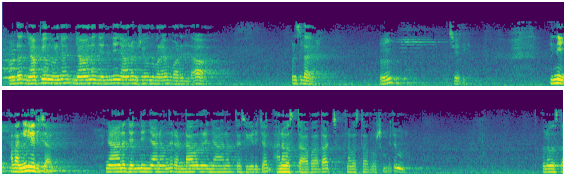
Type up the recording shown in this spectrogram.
അതുകൊണ്ട് ജ്ഞാപ്യം എന്ന് പറഞ്ഞാൽ ജ്ഞാനജന്യ ജ്ഞാന വിഷയം എന്ന് പറയാൻ പാടില്ല. മനസ്സിലായ? ശരി. ഇനി അത് അംഗീകരിച്ചാൽ ജ്ഞാനജന്യ ജ്ഞാനം എന്ന് രണ്ടാമതൊരു ജ്ഞാനത്തെ സ്വീകരിച്ചാൽ അനവസ്ഥാപാത അനവസ്ഥാദോഷം വരും. അനവസ്ഥ.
